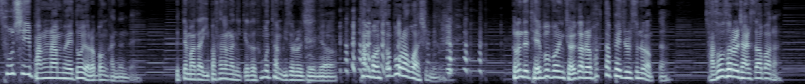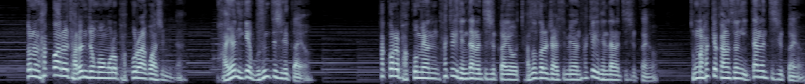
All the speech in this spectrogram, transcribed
수시 박람회도 여러 번 갔는데 그때마다 입학 사정관님께서 흐뭇한 미소를 지으며 한번 써보라고 하십니다. 그런데 대부분 결과를 확답해 줄 수는 없다. 자소서를 잘 써봐라. 또는 학과를 다른 전공으로 바꾸라고 하십니다. 과연 이게 무슨 뜻일까요? 학과를 바꾸면 합격이 된다는 뜻일까요? 자소서를 잘 쓰면 합격이 된다는 뜻일까요? 정말 합격 가능성이 있다는 뜻일까요?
